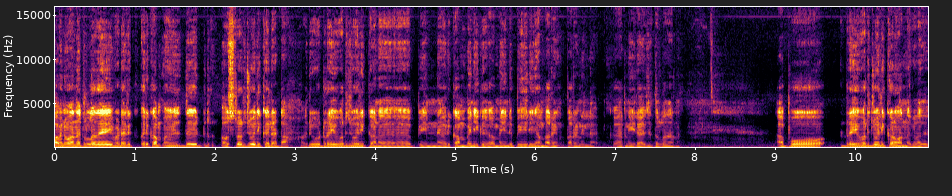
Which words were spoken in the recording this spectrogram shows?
അവന് വന്നിട്ടുള്ളത് ഇവിടെ ഒരു ഒരു ഇത് ഹോസ്റ്റൽ ജോലിക്കല്ല കേട്ടോ ഒരു ഡ്രൈവർ ജോലിക്കാണ്. പിന്നെ ഒരു കമ്പനിക്ക്. കമ്പനീന്റെ പേര് ഞാൻ പറയ പറയണില്ല കാരണം ഈ രാജ്യത്തുള്ളതാണ്. അപ്പോൾ ഡ്രൈവർ ജോലിക്കാണ് വന്നിരിക്കുന്നത്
